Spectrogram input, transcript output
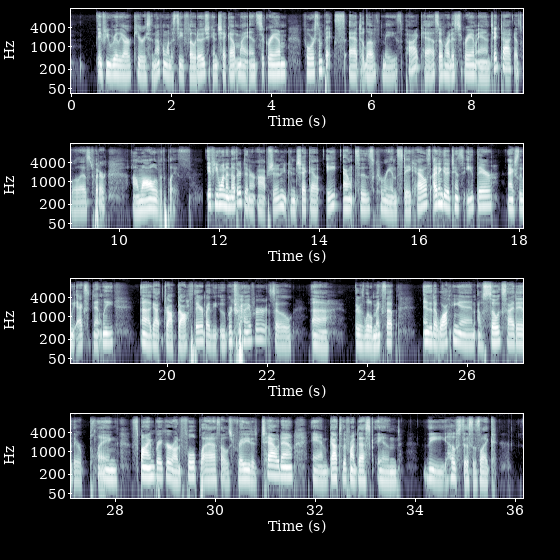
if you really are curious enough and want to see photos, you can check out my Instagram for some pics at Love Maze Podcast over on Instagram and TikTok as well as Twitter. I'm all over the place. If you want another dinner option, you can check out Eight Ounces Korean Steakhouse. I didn't get a chance to eat there. Actually, we accidentally uh, got dropped off there by the Uber driver. So uh, there was a little mix up ended up walking in. I was so excited. They were playing Spinebreaker on full blast. I was ready to chow down and got to the front desk and the hostess is like,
